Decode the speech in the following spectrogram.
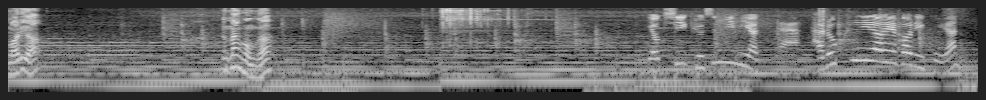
무슨 말이야? 끝난 건가? 역시 교수님이었다. 바로 클리어해버리고요.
